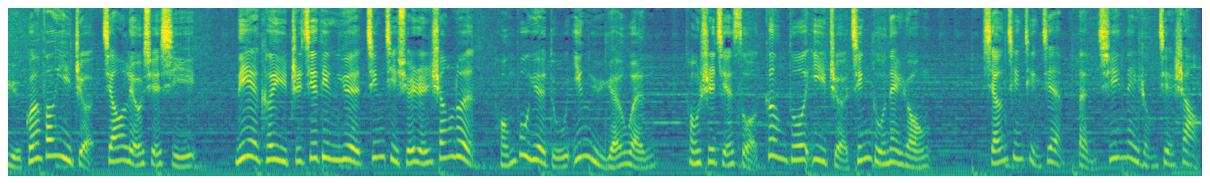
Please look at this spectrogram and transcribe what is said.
与官方译者交流学习。你也可以直接订阅《经济学人》商论，同步阅读英语原文，同时解锁更多译者精读内容。详情请见本期内容介绍。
